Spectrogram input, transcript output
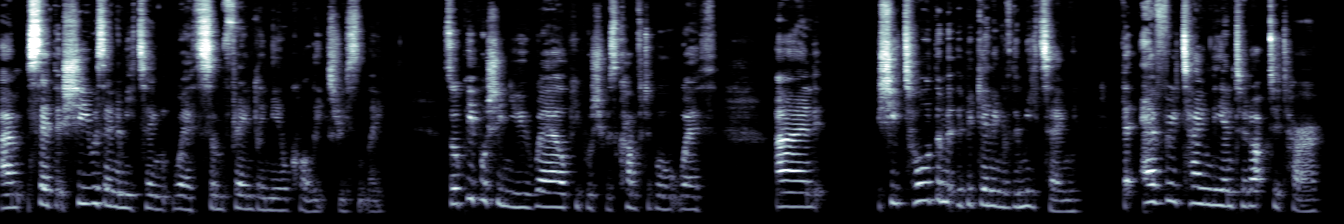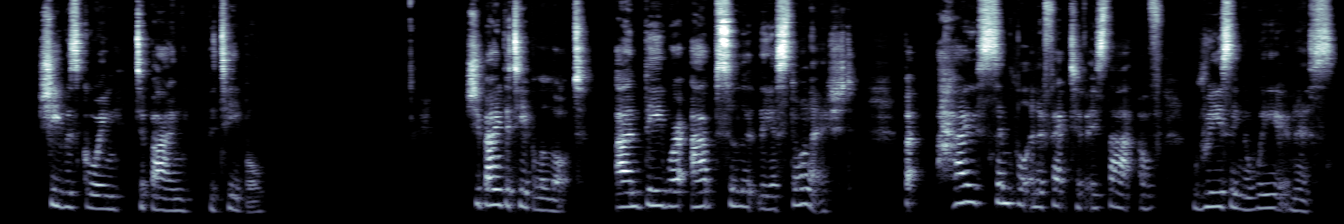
Um, said that she was in a meeting with some friendly male colleagues recently. So people she knew well, people she was comfortable with, and she told them at the beginning of the meeting that every time they interrupted her, she was going to bang the table. She banged the table a lot, and they were absolutely astonished. But how simple and effective is that of raising awareness,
